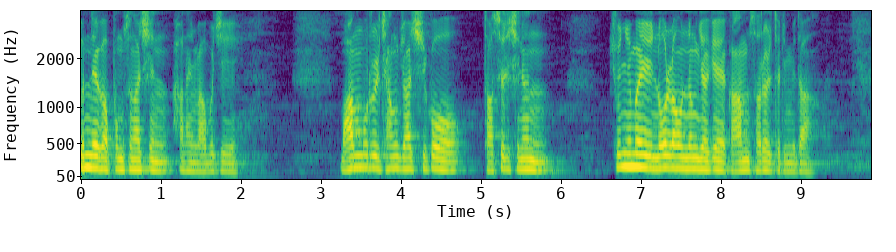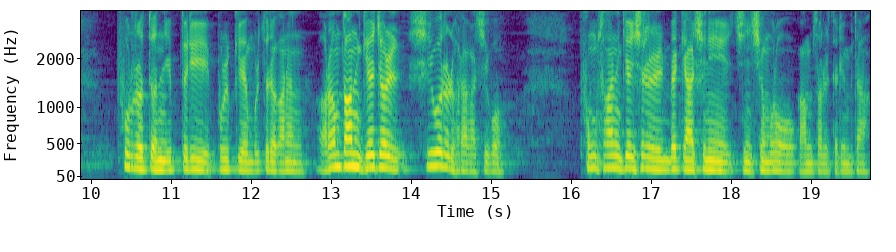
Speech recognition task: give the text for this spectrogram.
은혜가 풍성하신 하나님 아버지, 만물을 창조하시고 다스리시는 주님의 놀라운 능력에 감사를 드립니다. 푸르렀던 잎들이 붉게 물들어가는 아름다운 계절 10월을 허락하시고 풍성한 계시를 맺게 하시니 진심으로 감사를 드립니다.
